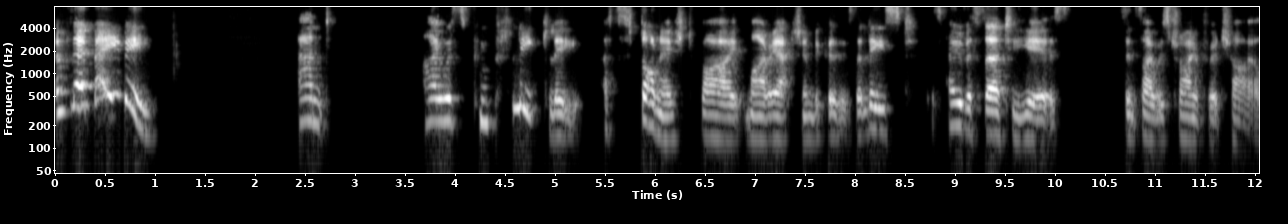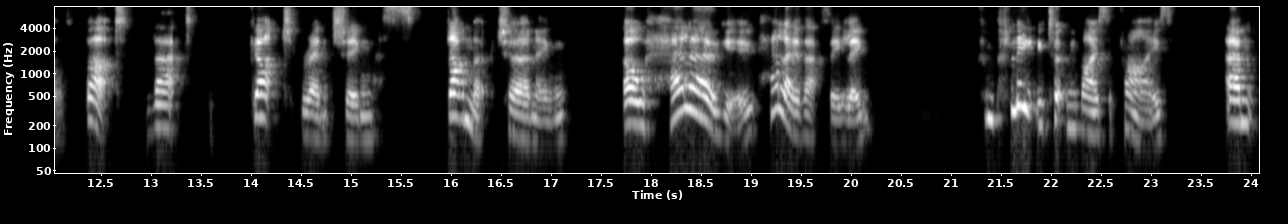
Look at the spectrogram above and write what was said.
of their baby. And I was completely astonished by my reaction because it's at least it's over 30 years since I was trying for a child. But that gut wrenching, stomach churning, oh, hello, you, hello, that feeling, completely took me by surprise. Um,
